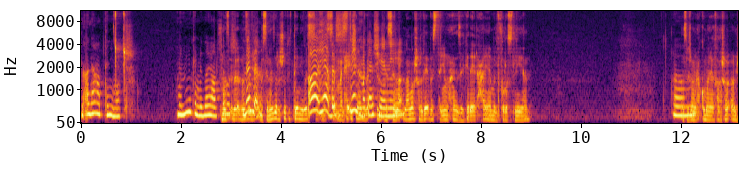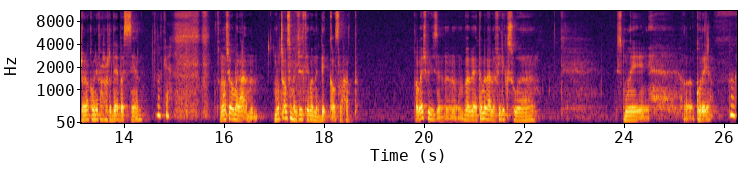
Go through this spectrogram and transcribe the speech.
لا لعب تاني ماتش. ما مين كان بيضيع الفرص؟ نزل, نزل. بس نزل الشوط الثاني بس. آه، yeah، بس still ما يعمل- كانش بس يعني- لعب 10 دقايق بس تقريبا حاجة زي كده. يلحق يعمل فرص ليه يعني؟ بس مش هنحكم عليه في 10 مش هنحكم عليه في 10 دقايق بس يعني. okay. الماتش اول ما الماتش أصلا ما نزلش يبقى من الدكه أصلا حتى. ما بقاش بيز... بيعتمد على فيليكس و اسمه إيه؟ كوريا. okay.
